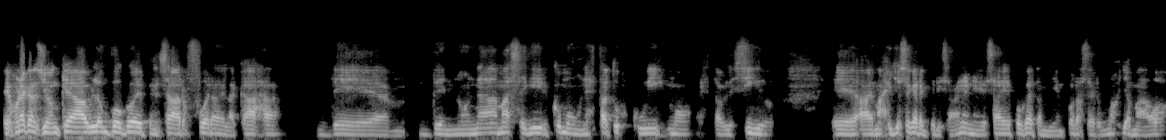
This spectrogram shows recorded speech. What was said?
Es una canción que habla un poco de pensar fuera de la caja, de, de no nada más seguir como un status quoismo establecido. Eh, además, ellos se caracterizaban en esa época también por hacer unos llamados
